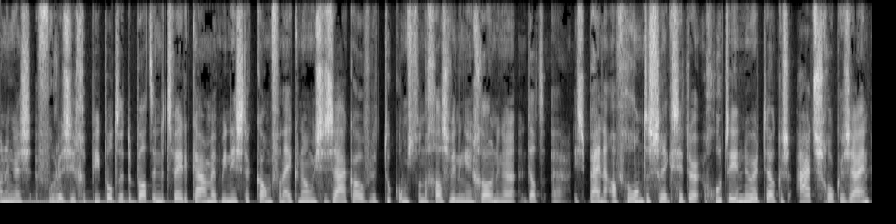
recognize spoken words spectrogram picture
Groningers voelen zich gepiepeld. Het debat in de Tweede Kamer met minister Kamp van Economische Zaken... over de toekomst van de gaswinning in Groningen dat, uh, is bijna afgerond. De schrik zit er goed in, nu er telkens aardschokken zijn.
